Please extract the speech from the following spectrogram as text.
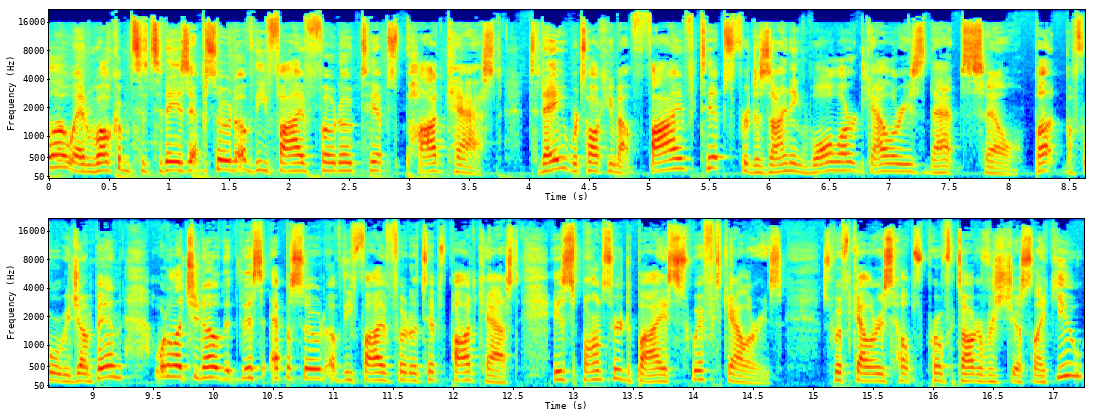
Hello, and welcome to today's episode of the 5 Photo Tips podcast. Today, we're talking about 5 tips for designing wall art galleries that sell. But before we jump in, I want to let you know that this episode of the 5 Photo Tips podcast is sponsored by Swift Galleries. Swift Galleries helps pro photographers just like you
